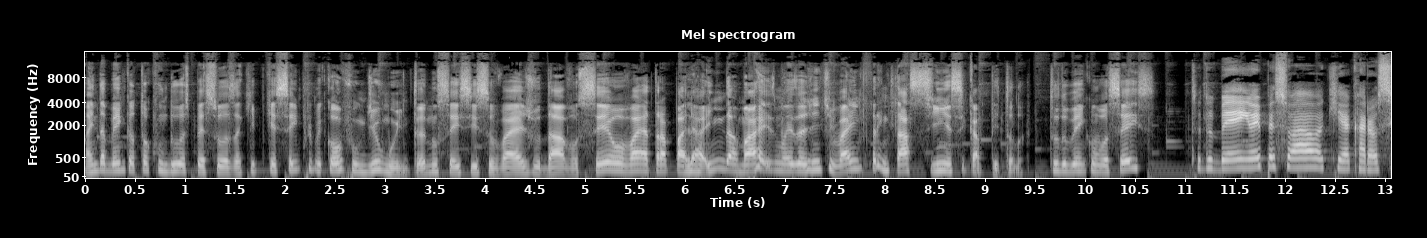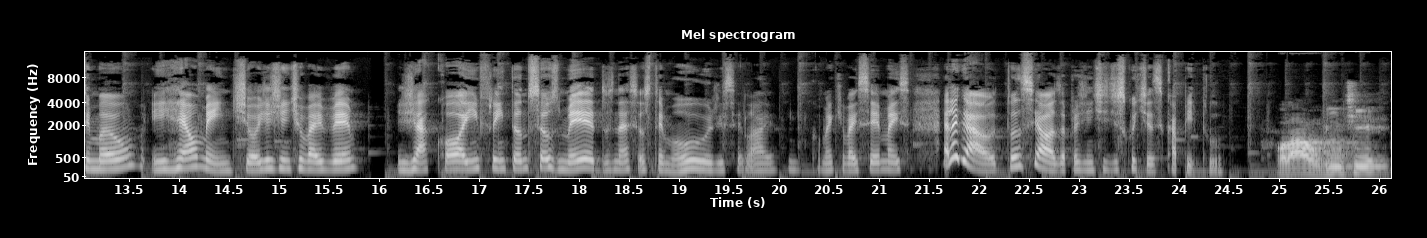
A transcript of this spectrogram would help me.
Ainda bem que eu tô com duas pessoas aqui, porque sempre me confundiu muito. Eu não sei se isso vai ajudar você ou vai atrapalhar ainda mais, mas a gente vai enfrentar sim esse capítulo. Tudo bem com vocês? Tudo bem? Oi, pessoal. Aqui é a Carol Simão. E realmente, hoje a gente vai ver Jacó aí enfrentando seus medos, né? Seus temores, sei lá, como é que vai ser, mas é legal. Tô ansiosa pra gente discutir esse capítulo. Olá, ouvinte!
